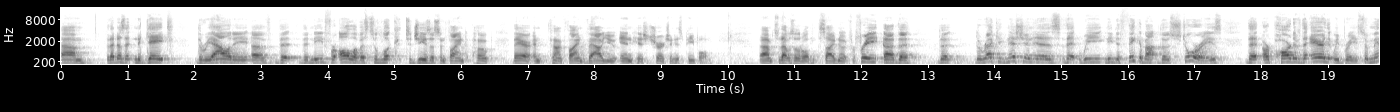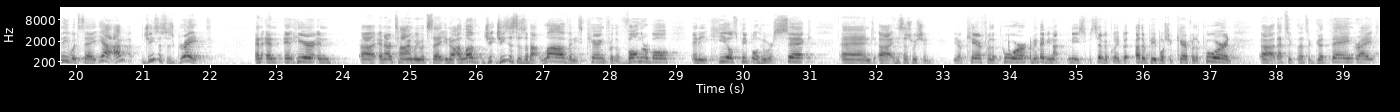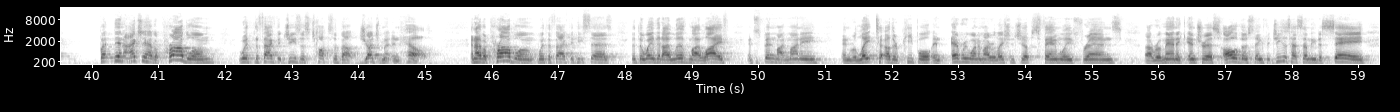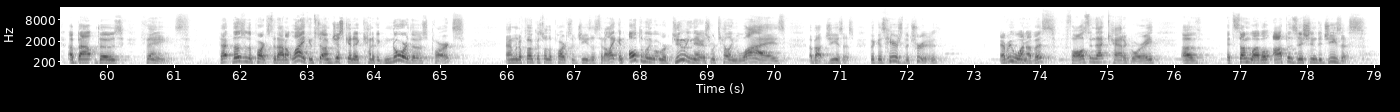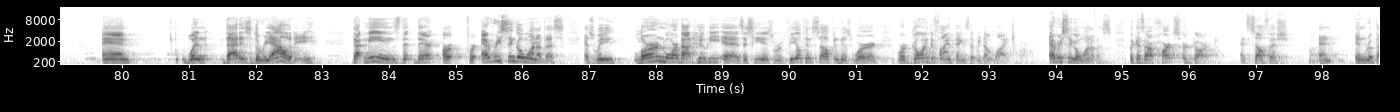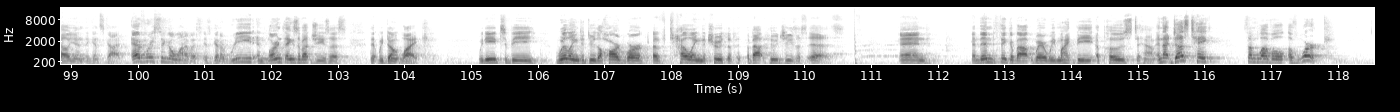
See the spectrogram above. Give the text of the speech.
Um, but that doesn't negate the reality of the, the need for all of us to look to Jesus and find hope there and find value in his church and his people. Um, so that was a little side note for free. Uh, the, the, the recognition is that we need to think about those stories that are part of the air that we breathe. So many would say, Yeah, I'm, Jesus is great. And, and, and here in, uh, in our time, we would say, You know, I love, G- Jesus is about love and he's caring for the vulnerable and he heals people who are sick. And uh, he says we should, you know, care for the poor. I mean, maybe not me specifically, but other people should care for the poor. And uh, that's, a, that's a good thing, right? But then I actually have a problem with the fact that Jesus talks about judgment and hell. And I have a problem with the fact that he says that the way that I live my life and spend my money and relate to other people in every one of my relationships family, friends, uh, romantic interests, all of those things that Jesus has something to say about those things. That, those are the parts that I don't like. And so I'm just going to kind of ignore those parts. I'm going to focus on the parts of Jesus that I like. And ultimately, what we're doing there is we're telling lies about Jesus. Because here's the truth every one of us falls in that category of, at some level, opposition to Jesus. And when that is the reality, that means that there are, for every single one of us, as we learn more about who he is, as he has revealed himself in his word, we're going to find things that we don't like. Every single one of us. Because our hearts are dark and selfish and in rebellion against God. Every single one of us is going to read and learn things about Jesus that we don't like. We need to be willing to do the hard work of telling the truth of, about who Jesus is. And, and then think about where we might be opposed to him. And that does take some level of work.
